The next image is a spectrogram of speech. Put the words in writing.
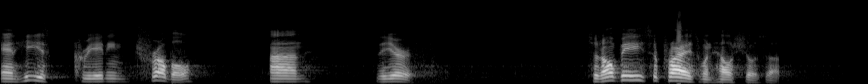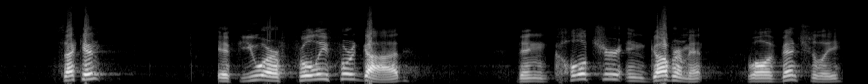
And he is creating trouble on the earth. So don't be surprised when hell shows up. Second, if you are fully for God, then culture and government will eventually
